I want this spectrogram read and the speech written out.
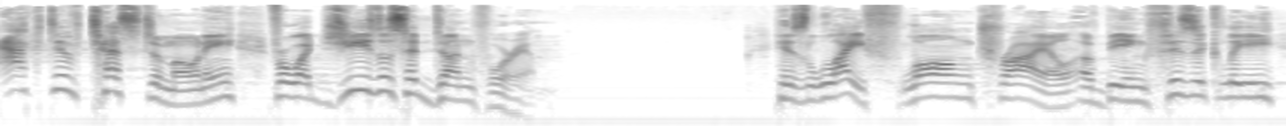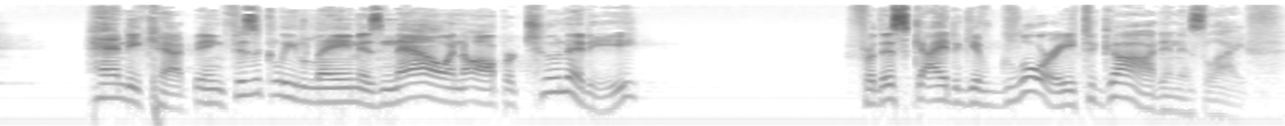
active testimony for what Jesus had done for him. His lifelong trial of being physically handicapped, being physically lame, is now an opportunity for this guy to give glory to God in his life.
